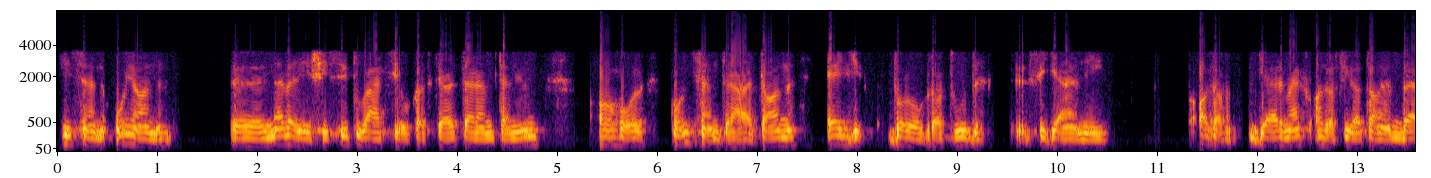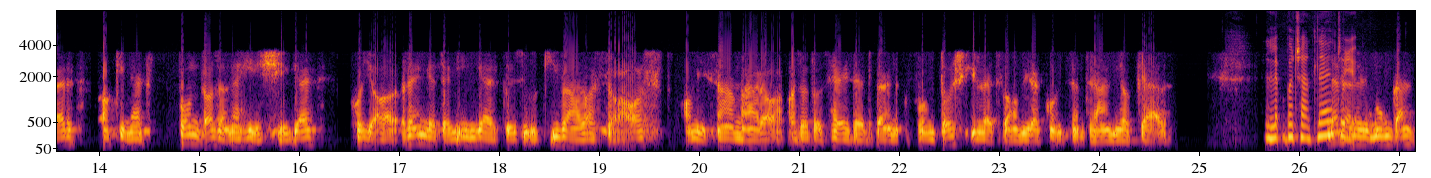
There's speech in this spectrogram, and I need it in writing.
hiszen olyan nevelési szituációkat kell teremtenünk, ahol koncentráltan egy dologra tud figyelni az a gyermek, az a fiatalember, akinek pont az a nehézsége, hogy a rengeteg inger közül kiválaszza azt, ami számára az adott helyzetben fontos, illetve amire koncentrálnia kell. Le, bocsánat, lehet, hogy... Munkán...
